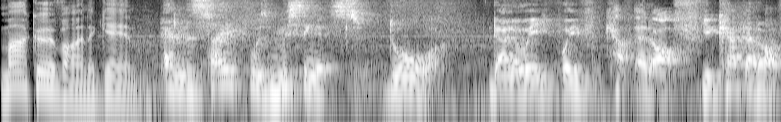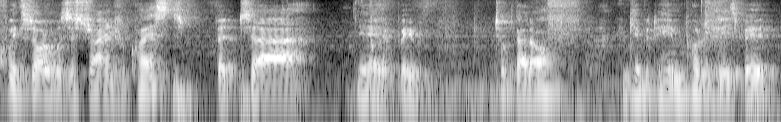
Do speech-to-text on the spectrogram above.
Mark Irvine again. And the safe was missing its door. No, no, we, we've cut that off. You cut that off. We thought it was a strange request, but uh, yeah, we took that off and give it to him, put it in his bed.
